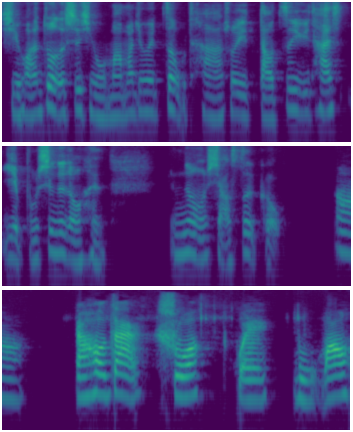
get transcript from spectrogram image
喜欢做的事情，我妈妈就会揍它，所以导致于它也不是那种很那种小色狗。嗯，然后再说回母猫。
